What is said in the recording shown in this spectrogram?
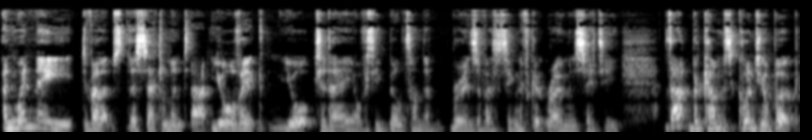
And when they developed the settlement at Jorvik, York today, obviously built on the ruins of a significant Roman city, that becomes, according to your book,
